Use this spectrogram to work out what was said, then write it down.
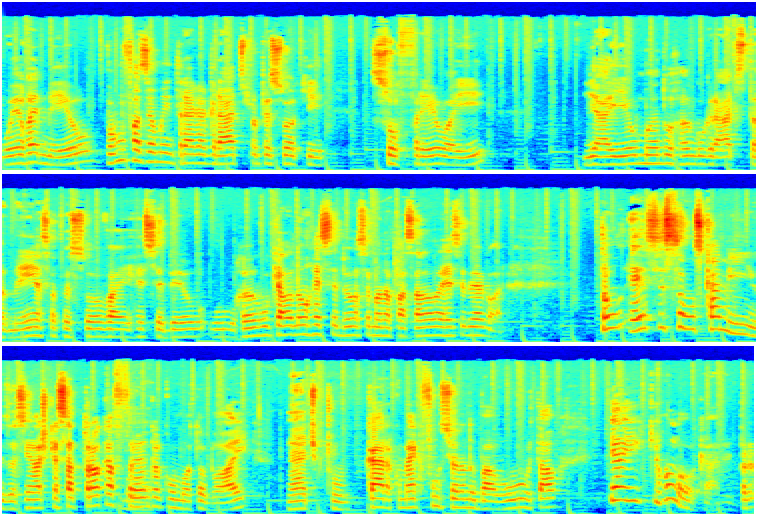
o erro é meu. Vamos fazer uma entrega grátis para a pessoa que sofreu aí. E aí eu mando o rango grátis também. Essa pessoa vai receber o, o rango que ela não recebeu a semana passada, ela vai receber agora. Então, esses são os caminhos, assim, eu acho que essa troca franca Boa. com o motoboy, né, tipo, cara, como é que funciona no baú e tal, e aí que rolou, cara. Pra,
